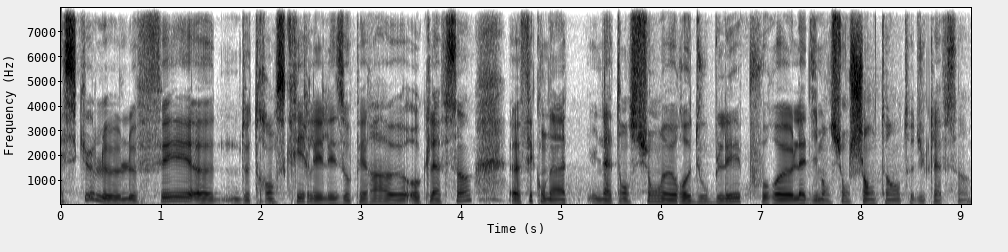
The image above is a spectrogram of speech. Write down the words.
Est-ce que le, fait euh, de transcrire les, opéras euh, au clavecin euh, fait qu'on a une attention redoublée pour la dimension chantante du clavecin?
